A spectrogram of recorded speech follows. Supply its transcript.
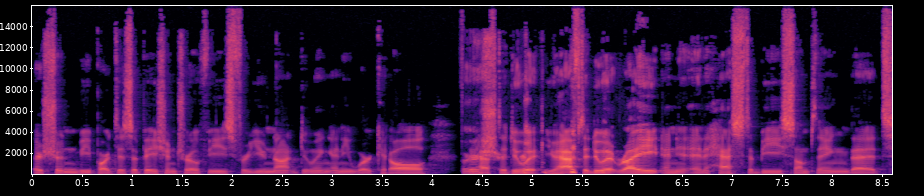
There shouldn't be participation trophies for you not doing any work at all. For you have sure. to do it. You have to do it right, and and it has to be something that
